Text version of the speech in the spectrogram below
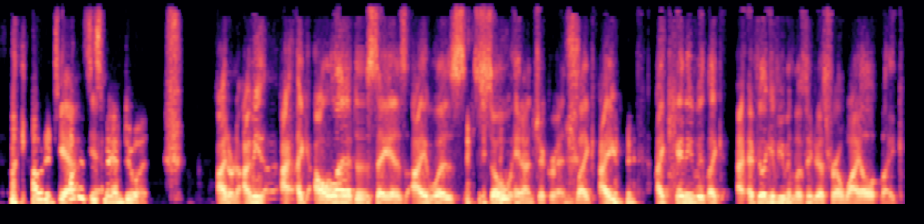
like how did Yeah, how does this man do it? I don't know. I mean, I, I all I have to say is I was so in on Chychrun. Like I I can't even like I, I feel like if you've been listening to us for a while, like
